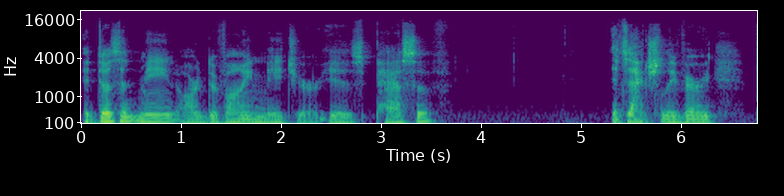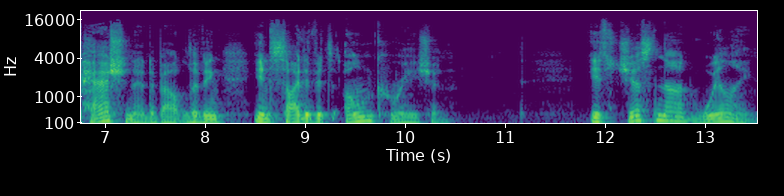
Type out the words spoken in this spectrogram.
It doesn't mean our divine nature is passive. It's actually very passionate about living inside of its own creation it's just not willing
